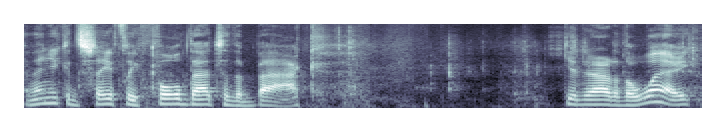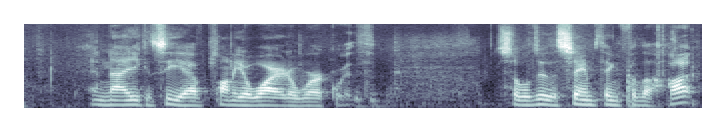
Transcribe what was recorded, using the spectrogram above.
And then you can safely fold that to the back, get it out of the way, and now you can see you have plenty of wire to work with. So we'll do the same thing for the hot.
